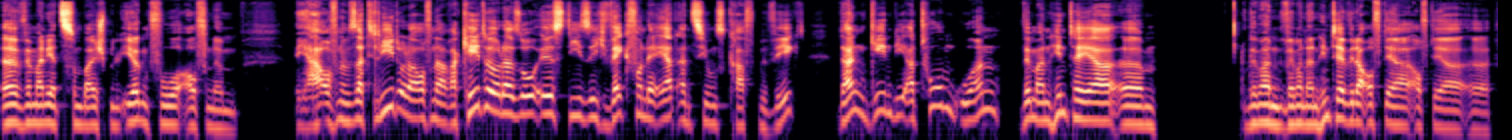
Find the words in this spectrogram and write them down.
äh, wenn man jetzt zum Beispiel irgendwo auf einem ja, auf einem Satellit oder auf einer Rakete oder so ist, die sich weg von der Erdanziehungskraft bewegt, dann gehen die Atomuhren, wenn man hinterher, ähm, wenn man, wenn man dann hinterher wieder auf der, auf der, äh,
